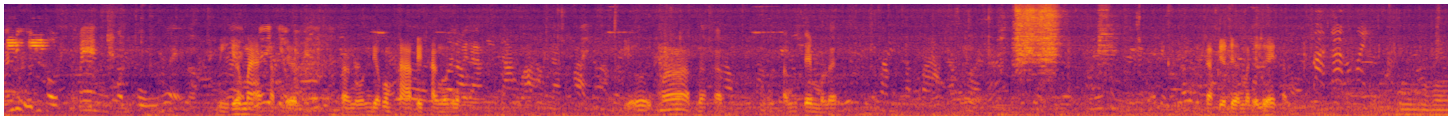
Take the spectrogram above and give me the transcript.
มันอยู่ที่คนแป้งคนปรุงด้วยมีเยอะมากครับเดินทางนู้นเดี๋ยวผมพาไปทางนู้นเลยเยอะมากนะครับทำเต็มหมดเลยครับเดี๋ยวเดินมาเรื่อยๆครับอืม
